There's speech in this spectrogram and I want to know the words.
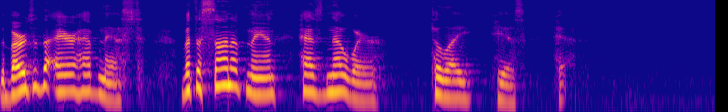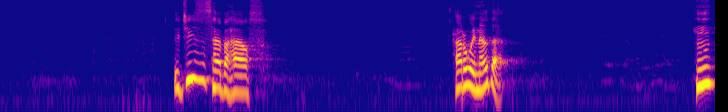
the birds of the air have nests, but the Son of Man has nowhere to lay his head. Did Jesus have a house? How do we know that? Hmm?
